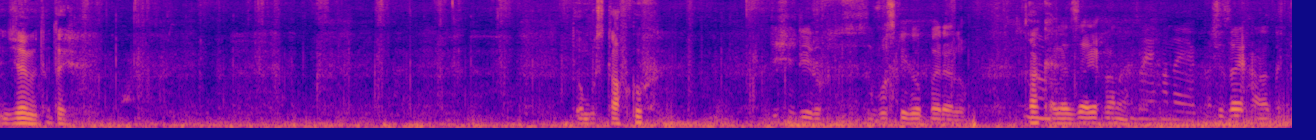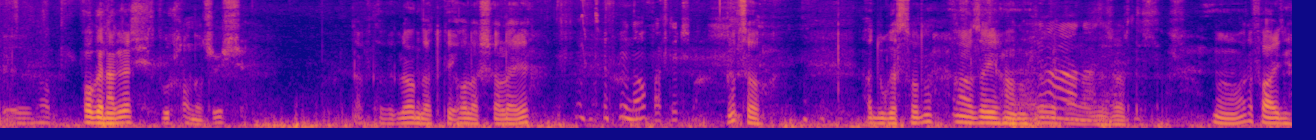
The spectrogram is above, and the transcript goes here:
Idziemy tutaj. Do ustawków. 10 litrów z włoskiego PRL-u. Tak. Ale zajechane. Zajechane jakoś. Znaczy zajechane, tak y, no Mogę nagrać? skurczone oczywiście. Tak to wygląda. Tutaj Ola szaleje. No faktycznie. No co? A druga strona? A, zajechana. Zajechane no. za żarty straszne. No, ale fajnie.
